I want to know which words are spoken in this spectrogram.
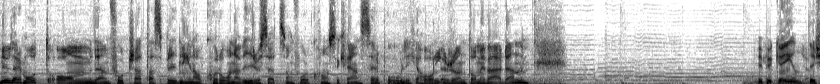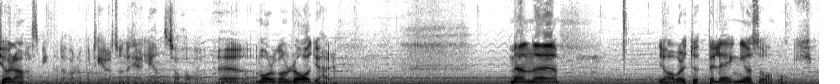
Nu däremot om den fortsatta spridningen av coronaviruset som får konsekvenser på olika håll runt om i världen. Vi brukar inte köra smittade har rapporterats under helgen så har eh, morgonradio här. Men eh, jag har varit uppe länge och så och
